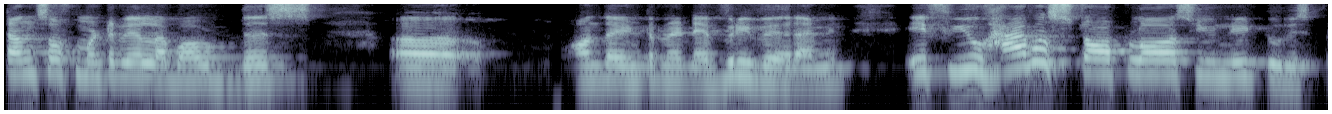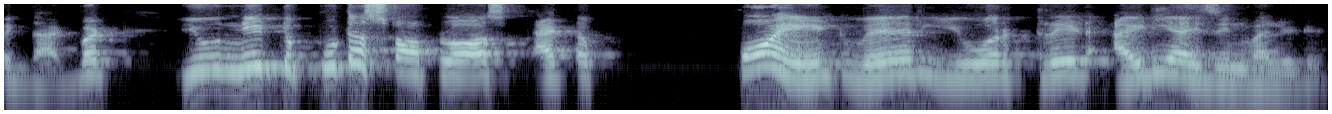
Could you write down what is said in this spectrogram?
tons of material about this uh, on the internet everywhere i mean if you have a stop loss you need to respect that but you need to put a stop loss at a point where your trade idea is invalidated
